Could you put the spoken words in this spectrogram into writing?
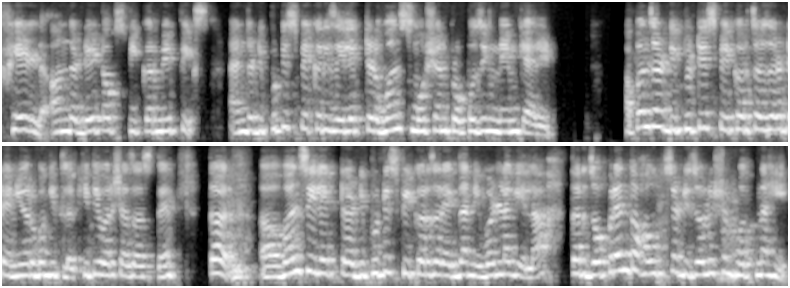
failed on the date of speaker may fix and the deputy speaker is elected once motion proposing name carried आपण जर डिप्युटी स्पीकरचं जर टेन्युअर बघितलं किती वर्षाचं असते तर वन्स इलेक्ट डिप्युटी स्पीकर जर एकदा निवडला गेला तर जोपर्यंत हाऊसचं डिझोल्युशन होत नाही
